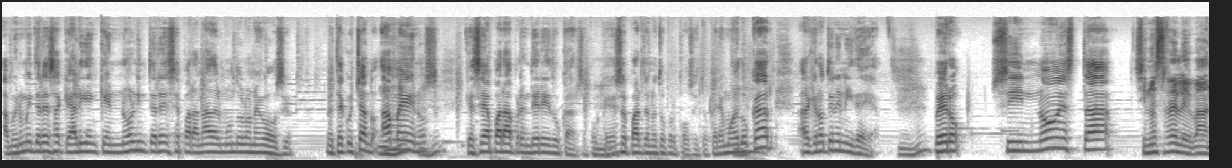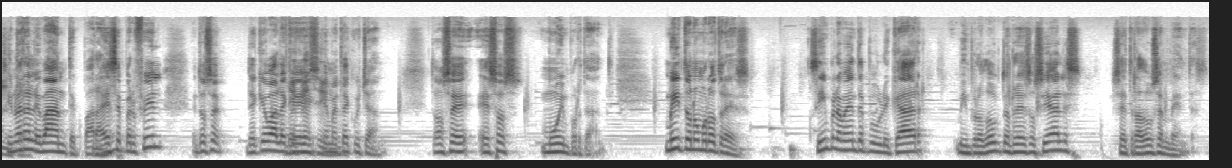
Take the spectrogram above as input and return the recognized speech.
a mí no me interesa que alguien que no le interese para nada el mundo de los negocios me esté escuchando, a menos que sea para aprender y educarse, porque eso es parte de nuestro propósito. Queremos educar al que no tiene ni idea. Pero si no está, Si no es relevante. si no es relevante para ese perfil, entonces, ¿de qué vale ¿De que, que me esté escuchando? Entonces, eso es muy importante. Mito número tres. Simplemente publicar mi producto en redes sociales se traduce en ventas.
